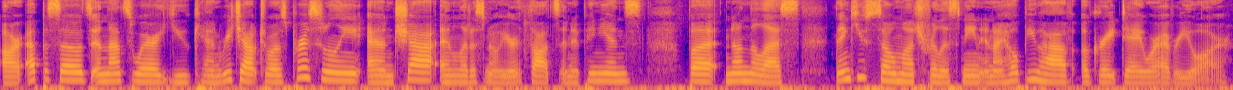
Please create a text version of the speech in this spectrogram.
our episodes, and that's where you can reach out to us personally and chat and let us know your thoughts and opinions. But nonetheless, thank you so much for listening, and I hope you have a great day wherever you are.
